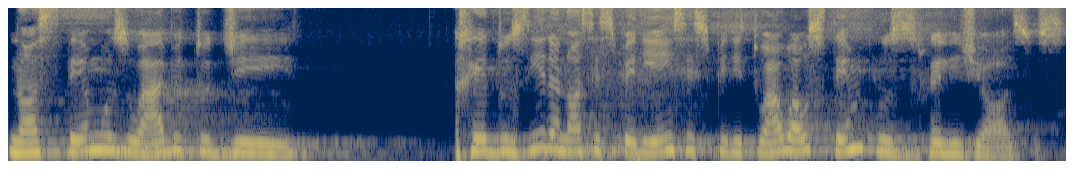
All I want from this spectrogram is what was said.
Nós temos o hábito de reduzir a nossa experiência espiritual aos templos religiosos,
